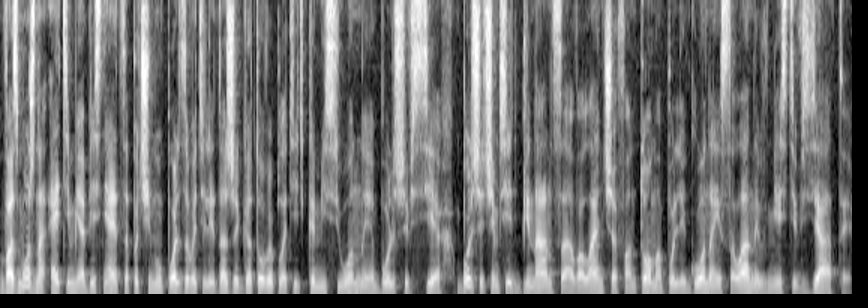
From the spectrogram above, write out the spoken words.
Возможно, этим и объясняется, почему пользователи даже готовы платить комиссионные больше всех. Больше, чем сеть Binance, Avalanche, Фантома, Полигона и Solana вместе взятых.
